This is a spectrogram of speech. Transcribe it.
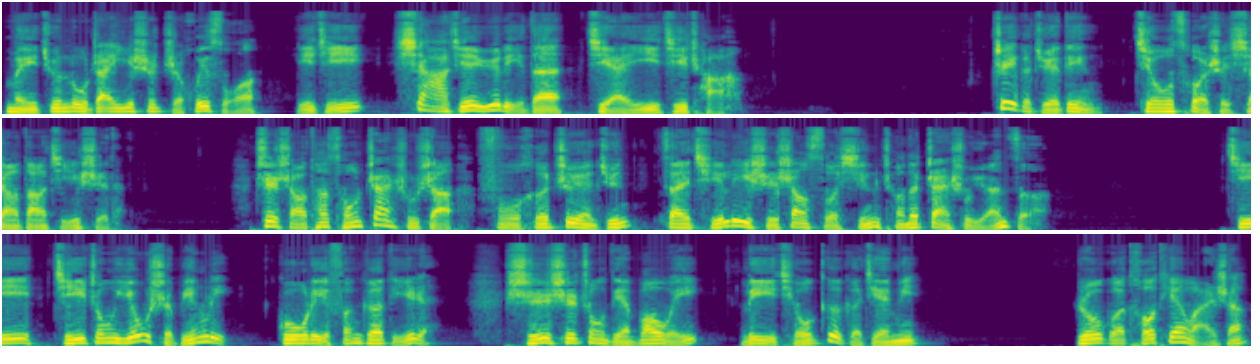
美军陆战一师指挥所，以及下碣隅里的简易机场。这个决定纠错是相当及时的，至少他从战术上符合志愿军在其历史上所形成的战术原则，即集中优势兵力，孤立分割敌人，实施重点包围。力求各个歼灭。如果头天晚上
